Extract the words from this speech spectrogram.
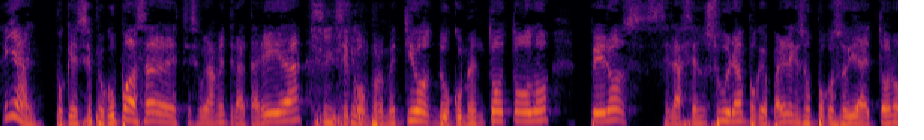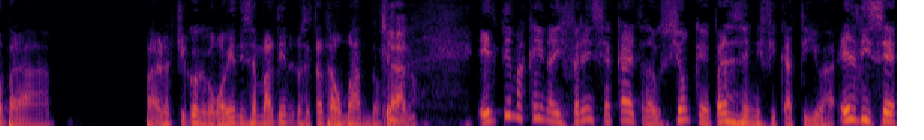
Genial, porque se preocupó de hacer este, seguramente la tarea, Sí, se sí. comprometió, documentó todo, pero se la censuran porque parece que es un poco subida de tono para, para los chicos que, como bien dice Martín, los está traumando. Claro. El tema es que hay una diferencia acá de traducción que me parece significativa. Él dice,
